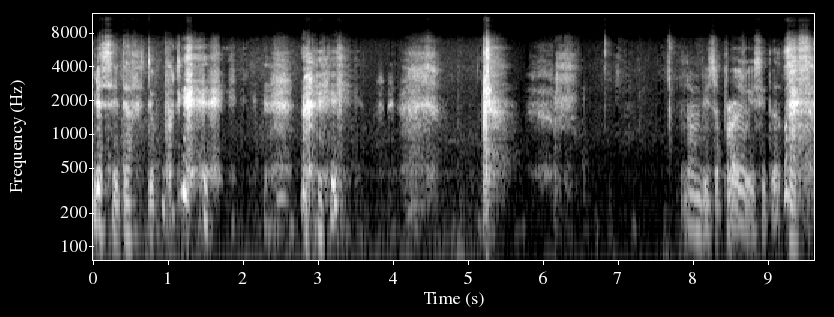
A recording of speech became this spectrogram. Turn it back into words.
Yes, it does do. Don't be surprised we see this.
